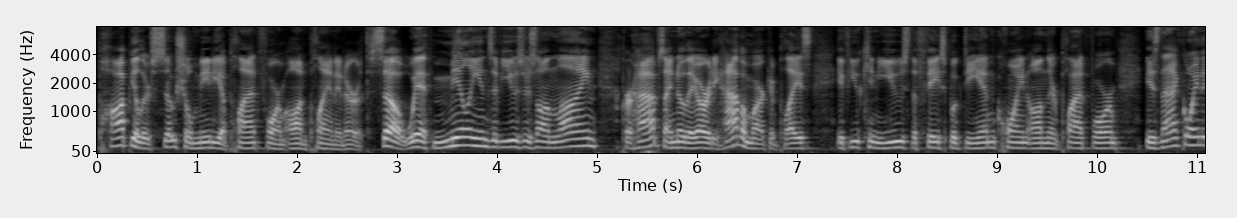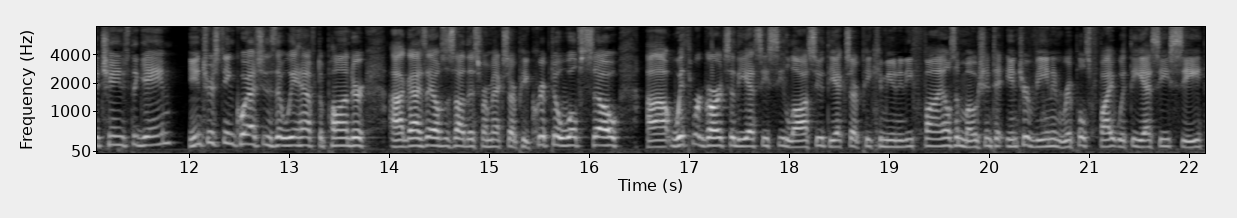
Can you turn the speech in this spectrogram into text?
popular social media platform on planet Earth. So with millions of users online. Perhaps, I know they already have a marketplace, if you can use the Facebook Diem coin on their platform. Is that going to change the game? Interesting questions that we have to ponder. Uh, guys, I also saw this from XRP Crypto Wolf. So, uh, with regards to the SEC lawsuit, the XRP community files a motion to intervene in Ripple's fight with the SEC.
